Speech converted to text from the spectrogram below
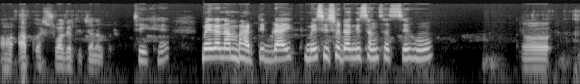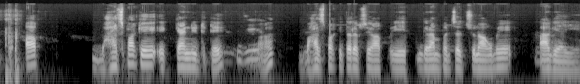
अ, आपका स्वागत है चैनल पर। ठीक है। मेरा नाम भारती ब्राइक मैं सिसोडंगी संसद से हूँ। आप भाजपा के एक कैंडिडेट है। हाँ, भाजपा की तरफ़ से आप ये ग्राम पंचायत चुनाव में आगे आई है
